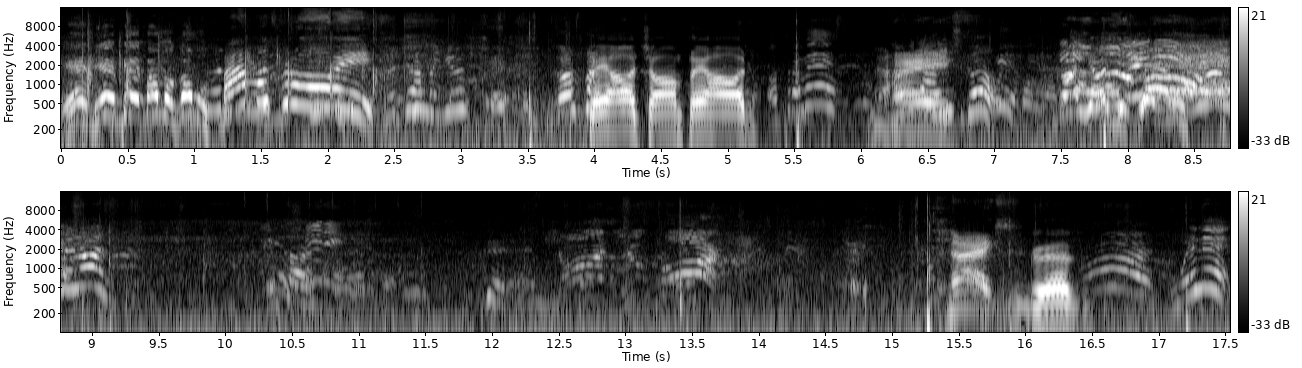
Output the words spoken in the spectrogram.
Bien, bien, bien. Vamos, vamos. ¡Vamos, Troy! Good job, Ayush. Go, Osvaldo. Play hard, Sean. Play hard. Otra vez. Nice. Go. Sean, shoot more! Nice. Good. Win it.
